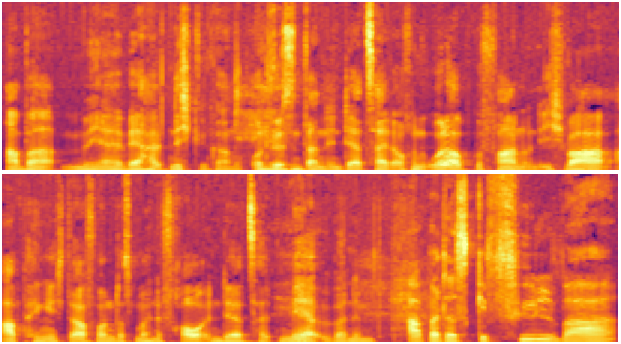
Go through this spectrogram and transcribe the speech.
aber mehr wäre halt nicht gegangen. Und wir sind dann in der Zeit auch in Urlaub gefahren und ich war abhängig davon, dass meine Frau in der Zeit mehr übernimmt. Aber das Gefühl war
